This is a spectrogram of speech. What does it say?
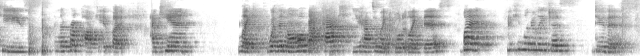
keys in the front pocket, but I can't, like with a normal backpack, you have to like hold it like this, but I can literally just do this.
